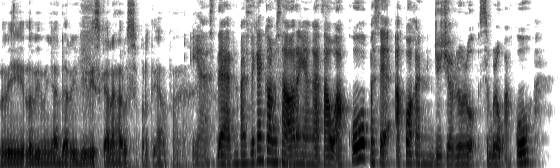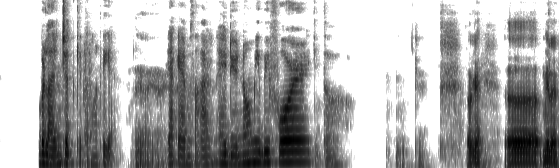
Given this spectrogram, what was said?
Lebih lebih menyadari diri sekarang harus seperti apa. Yes, dan pastikan kalau misalnya orang yang nggak tahu aku, pasti aku akan jujur dulu sebelum aku berlanjut gitu, ngerti ya? Ya, ya. Ya kayak misalkan, hey do you know me before gitu. Oke, eh, Milen.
